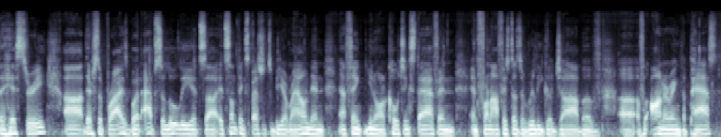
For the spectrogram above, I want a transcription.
the history, uh, they're surprised. But absolutely, it's uh, it's something special to be around, and, and, I think you know our coaching staff and and front office does a really good job of uh, of honoring the past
